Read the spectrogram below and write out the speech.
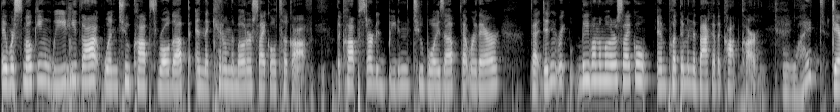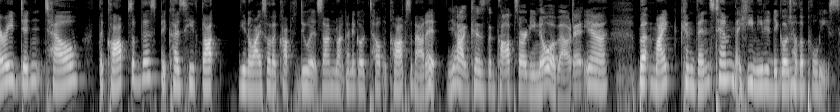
They were smoking weed, he thought, when two cops rolled up and the kid on the motorcycle took off. The cops started beating the two boys up that were there that didn't re- leave on the motorcycle and put them in the back of the cop car. What? Jerry didn't tell the cops of this because he thought, you know, I saw the cops do it, so I'm not going to go tell the cops about it. Yeah, because the cops already know about it. Yeah. But Mike convinced him that he needed to go tell the police.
